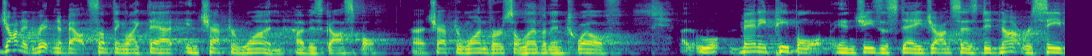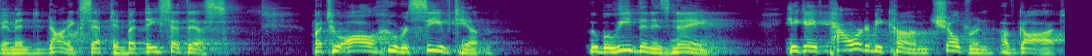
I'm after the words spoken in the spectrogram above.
John had written about something like that in chapter 1 of his gospel, uh, chapter 1, verse 11 and 12. Uh, many people in Jesus' day, John says, did not receive him and did not accept him, but he said this But to all who received him, who believed in his name, he gave power to become children of God,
